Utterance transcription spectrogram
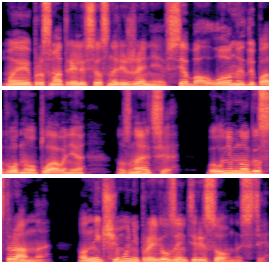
Мы просмотрели все снаряжение, все баллоны для подводного плавания. знаете, было немного странно. Он ни к чему не проявил заинтересованности.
